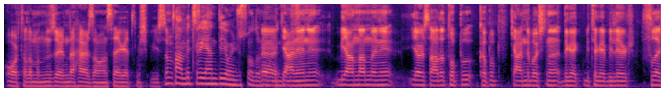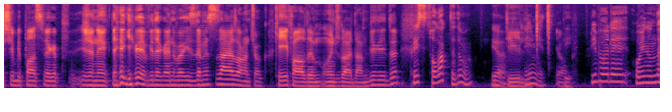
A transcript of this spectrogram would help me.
ortalamanın üzerinde her zaman seyretmiş bir isim. Tam bir 3D oyuncusu olur. Evet yani hani bir yandan da hani yarı sahada topu kapıp kendi başına direkt bitirebilir. Flash'ı bir pas verip jeneriklere girebilir. Hani böyle izlemesi her zaman çok keyif aldığım oyunculardan biriydi. Chris Solak'tı değil mi? Yok. Değil. Değil miydi? Yok. Değil. Bir böyle oyununda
